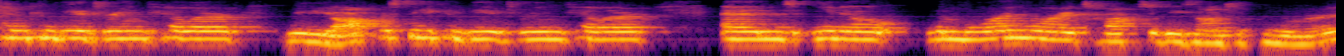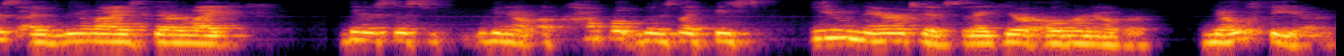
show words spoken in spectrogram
can be a dream killer. Mediocrity can be a dream killer. And, you know, the more and more I talk to these entrepreneurs, I realize they're like, there's this, you know, a couple, there's like these few narratives that I hear over and over. No fear.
